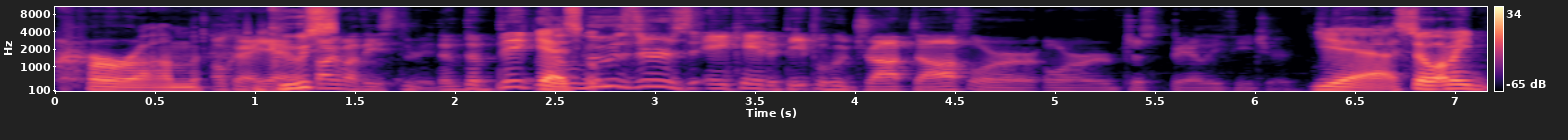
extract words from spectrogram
Kurum. Okay, yeah. Goose- Let's talk about these three. The, the big Yeah, the so- losers, aka the people who dropped off or or just barely featured. Yeah. So I mean,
